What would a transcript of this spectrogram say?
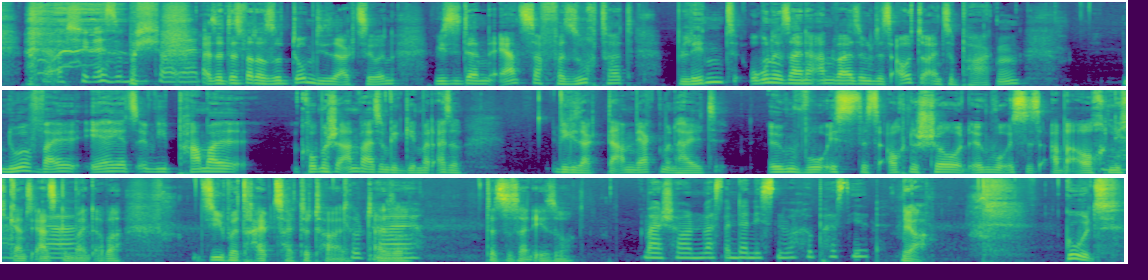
Auch schon wieder so bescheuert. Also das war doch so dumm, diese Aktion, wie sie dann ernsthaft versucht hat, blind, ohne seine Anweisung das Auto einzuparken, nur weil er jetzt irgendwie ein paar Mal komische Anweisungen gegeben hat. Also, wie gesagt, da merkt man halt, irgendwo ist das auch eine Show und irgendwo ist es aber auch nicht Ja, ganz ernst klar. gemeint, aber sie übertreibt es halt total. Total. Also, das ist halt eh so. Mal schauen, was in der nächsten Woche passiert. Ja. Gut,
